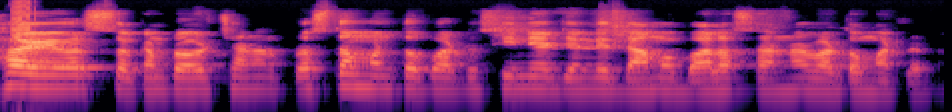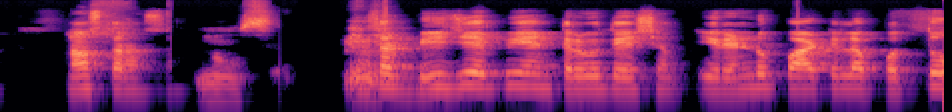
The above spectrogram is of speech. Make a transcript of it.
Hi viewers welcome to our channel ప్రస్తుతం మనతో పాటు senior journalist Damo Bala sir ఉన్నారు. వారితో మాట్లాడదాం. నమస్కారం సార్. నమస్తే. సార్ బీజేపీ అండ్ తెలుగుదేశం ఈ రెండు పార్టీల పొత్తు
